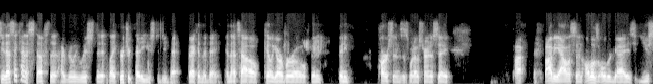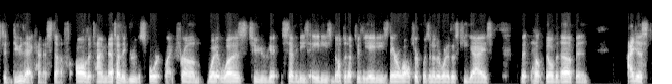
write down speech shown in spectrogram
See, that's the kind of stuff that I really wish that, like Richard Petty used to do that back in the day, and that's how Kelly Yarborough, Benny, Benny Parsons is what I was trying to say. Bobby Allison, all those older guys used to do that kind of stuff all the time. And that's how they grew the sport, like from what it was to get 70s, 80s, built it up through the 80s. Darrell Waltrip was another one of those key guys that helped build it up. And I just,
